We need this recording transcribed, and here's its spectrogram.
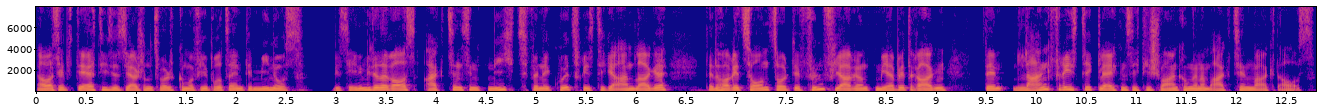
Aber selbst der ist dieses Jahr schon 12,4 Prozent im Minus. Wir sehen wieder daraus, Aktien sind nichts für eine kurzfristige Anlage. Den Horizont sollte fünf Jahre und mehr betragen, denn langfristig gleichen sich die Schwankungen am Aktienmarkt aus.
